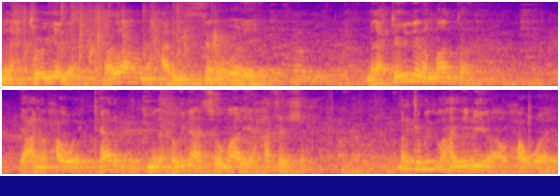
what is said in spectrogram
madaxtooyada allah u naxariistana waa leeyahay madaxtooyadana maanta yacni waxaa waaye kaarbet madaxweynaha soomaaliya xasan sheekh marka mid waxaan idin dhihi lahaa waxaa waaye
